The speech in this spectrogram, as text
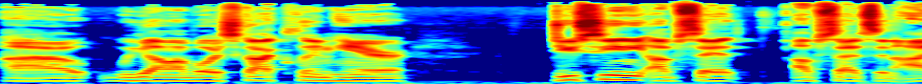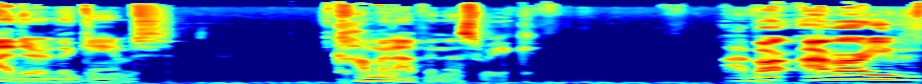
Uh, we got my boy Scott Klin here. Do you see any upset upsets in either of the games coming up in this week? I've I've already you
